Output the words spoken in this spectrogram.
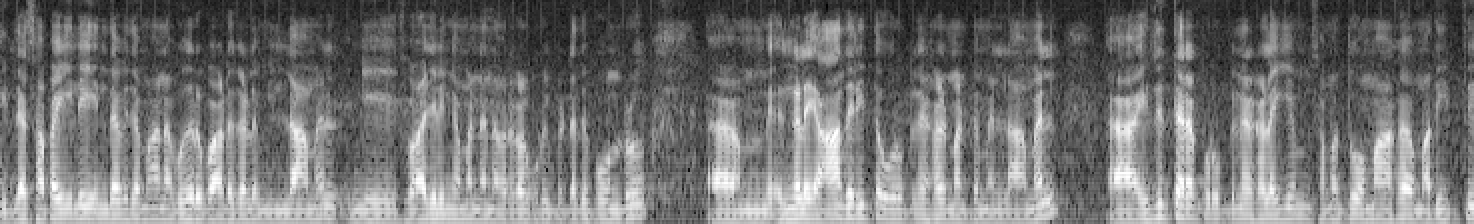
இந்த சபையிலே எந்த விதமான வேறுபாடுகளும் இல்லாமல் இங்கே சிவாஜிலிங்க மன்னன் அவர்கள் குறிப்பிட்டது போன்று எங்களை ஆதரித்த உறுப்பினர்கள் மட்டுமல்லாமல் எதிர்த்தரப்பு உறுப்பினர்களையும் சமத்துவமாக மதித்து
